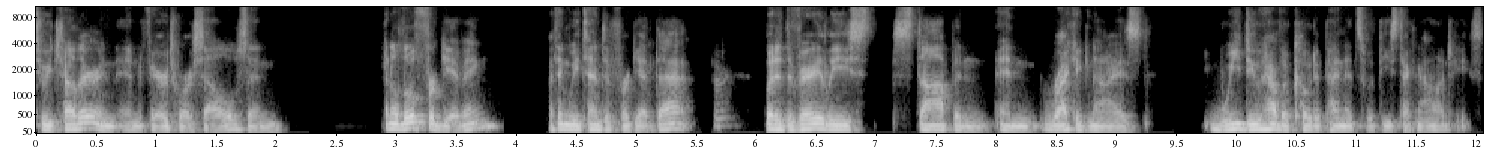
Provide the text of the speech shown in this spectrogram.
to each other and, and fair to ourselves and and a little forgiving. I think we tend to forget that. Sure. But at the very least, stop and and recognize we do have a codependence with these technologies.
